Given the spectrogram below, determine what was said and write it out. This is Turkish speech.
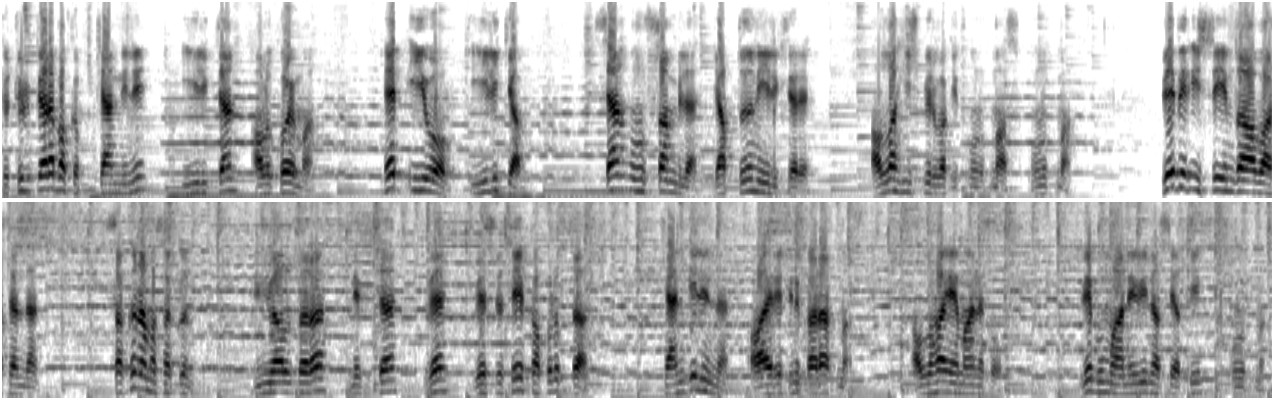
kötülüklere bakıp kendini iyilikten alıkoyma. Hep iyi ol, iyilik yap. Sen unutsan bile yaptığın iyilikleri Allah hiçbir vakit unutmaz, unutma. Ve bir isteğim daha var senden. Sakın ama sakın dünyalıklara, nefise ve vesveseye kapılıp da kendi elinle ahiretini karartma. Allah'a emanet ol. Ve bu manevi nasihati unutma.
